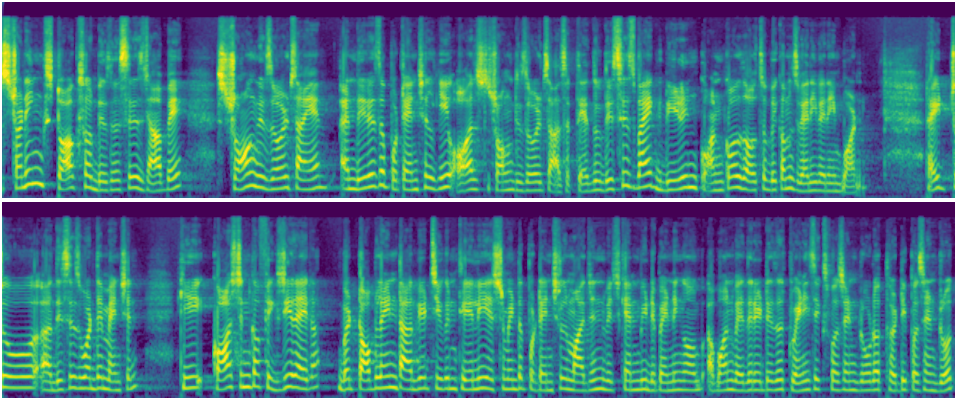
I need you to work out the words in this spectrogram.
studying stocks or businesses जहाँ पे strong results आए हैं and there is a potential कि और strong results आ सकते हैं. So this is why reading con calls also becomes very very important. Right? So uh, this is what they mention कि cost इनका fixed ही रहेगा but top line targets you can clearly estimate the potential margin which can be depending on, upon whether it is a 26% growth or 30% growth.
